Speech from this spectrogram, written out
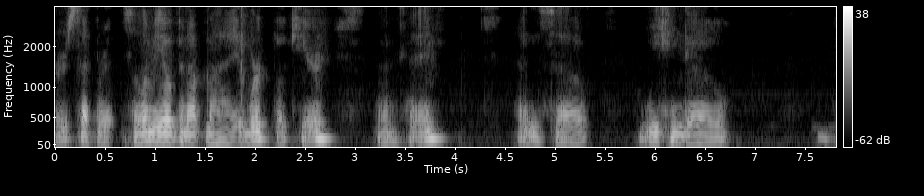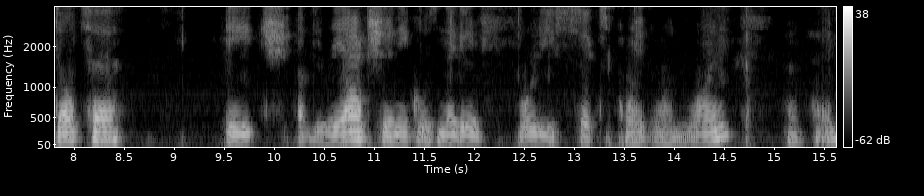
or separate. So let me open up my workbook here. Okay. And so we can go delta H of the reaction equals negative 46.11. Okay.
